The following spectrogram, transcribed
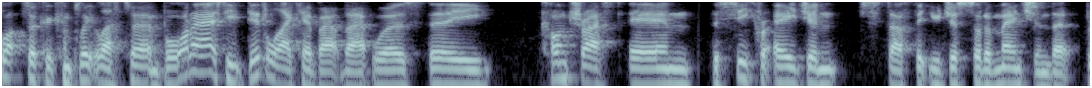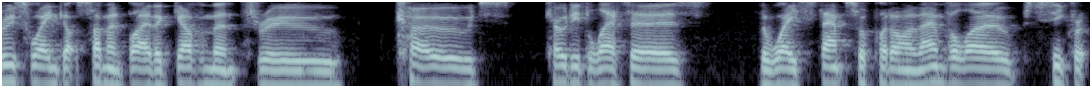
Plot took a complete left turn. But what I actually did like about that was the contrast in the secret agent stuff that you just sort of mentioned that Bruce Wayne got summoned by the government through codes, coded letters, the way stamps were put on an envelope, secret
